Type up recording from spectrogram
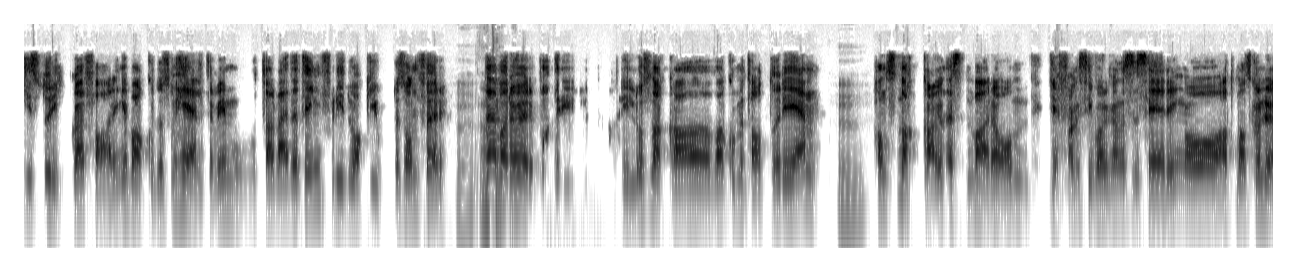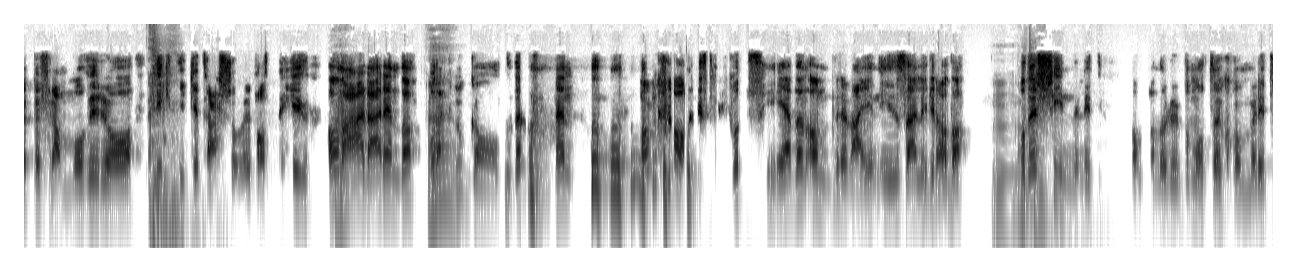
historikk og erfaring i bakhodet som hele tiden vil motarbeide ting, fordi du har ikke gjort det sånn før. Mm, Det er bare å høre på Drillo. Drillo snakka, var kommentator i EM. Mm. Han snakka jo nesten bare om defensiv organisering og at man skal løpe framover og likte ikke tvers-over-pasninger. Han er der enda, og det er ikke noe galt med det. Men man klarer liksom ikke å se den andre veien i særlig grad. da. Mm, Og det skinner litt når du på en måte kommer dit.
